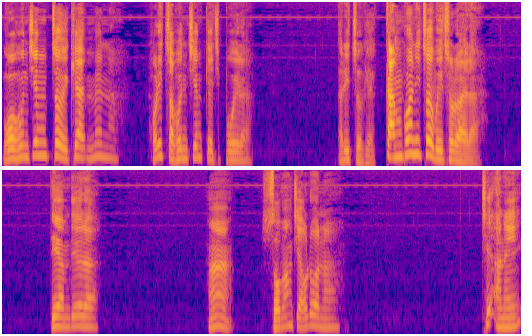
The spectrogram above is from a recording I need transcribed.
五分钟做会起来，毋免啦，互你十分钟加一杯啦。啊，你做起来，共款你做袂出来啦，对毋对啦？啊，手忙脚乱啊，这安尼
